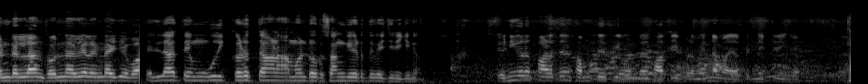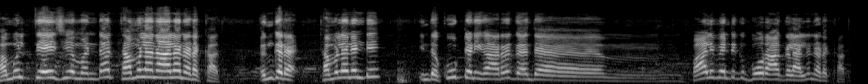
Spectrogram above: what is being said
என்றெல்லாம் சொன்னவியல் இன்றைக்கு எல்லாத்தையும் ஊதி கெடுத்தானாமன்ற ஒரு சங்கம் எடுத்து வச்சிருக்கணும். இனிவர காலத்தில் தமிழ் தேசியம் என்ற சாத்தியப்படும். என்ன நிற்கிறீங்க தமிழ் தேசியம் என்றால் தமிழனால நடக்காது. என்கிற தமிழனண்டு இந்த கூட்டணிக்காரர் அந்த பார்லிமெண்ட்டுக்கு போகிற ஆக்களால் நடக்காது.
